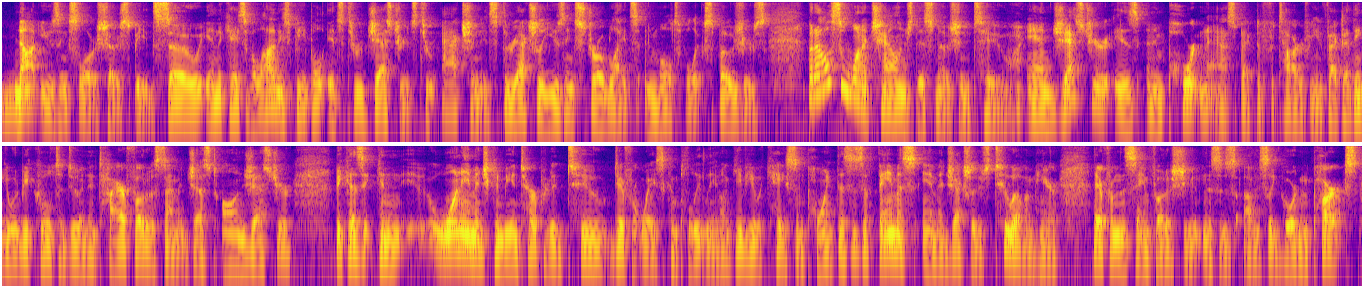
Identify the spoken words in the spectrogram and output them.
not using slower shutter speeds. So in the case of a lot of these people, it's through gesture, it's through action, it's through actually using strobe lights and multiple exposures. But I also want to challenge this notion too. And gesture is an important aspect of photography. In fact, I think it would be cool to do an entire photo assignment just on gesture because it can one image can be interpreted two different ways completely. And I'll give you a case in point. This is a famous image. Actually, there's two of them here. They're from the same photo shoot, and this is obviously Gordon Parks.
